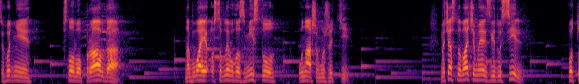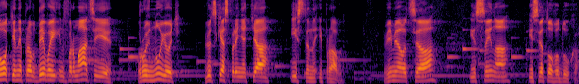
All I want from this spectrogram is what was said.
Сьогодні слово правда набуває особливого змісту у нашому житті. Ми часто бачимо, як звідусіль потоки неправдивої інформації руйнують людське сприйняття істини і правди. В ім'я Отця і Сина, і Святого Духа.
